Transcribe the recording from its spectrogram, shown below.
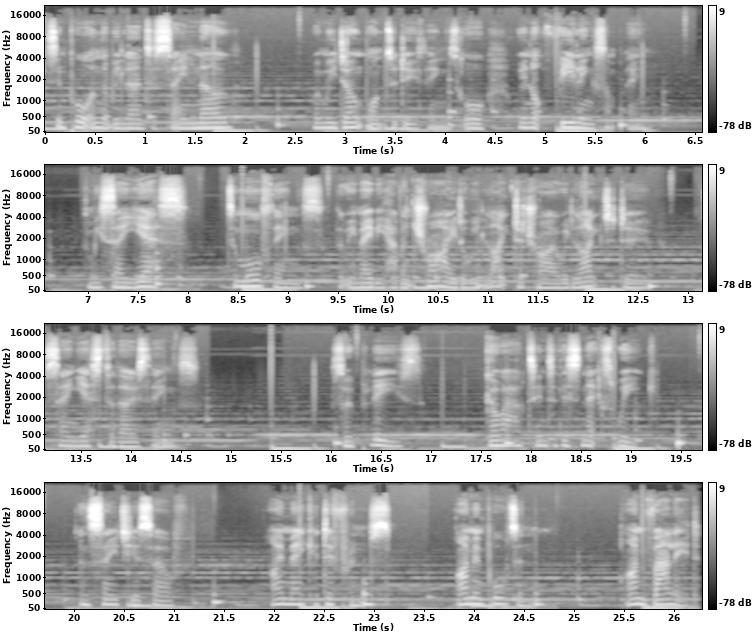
It's important that we learn to say no when we don't want to do things or we're not feeling something. And we say yes to more things that we maybe haven't tried or we'd like to try or we'd like to do saying yes to those things. So please go out into this next week and say to yourself, I make a difference. I'm important. I'm valid.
